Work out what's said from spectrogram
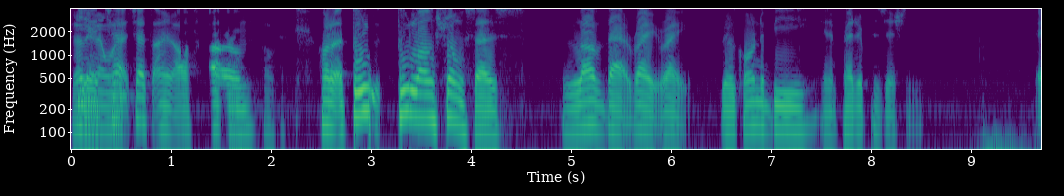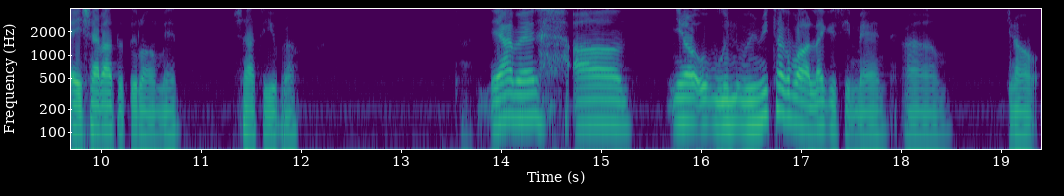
Yeah, chat, one- chat's on and off. Um, Okay. hold on. Tu Long Strong says, "Love that. Right, right. We're going to be in a better position." Hey, shout out to Tu Long, man. Shout out to you, bro. Yeah, man. Um, you know, when when we talk about legacy, man, um, you know,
